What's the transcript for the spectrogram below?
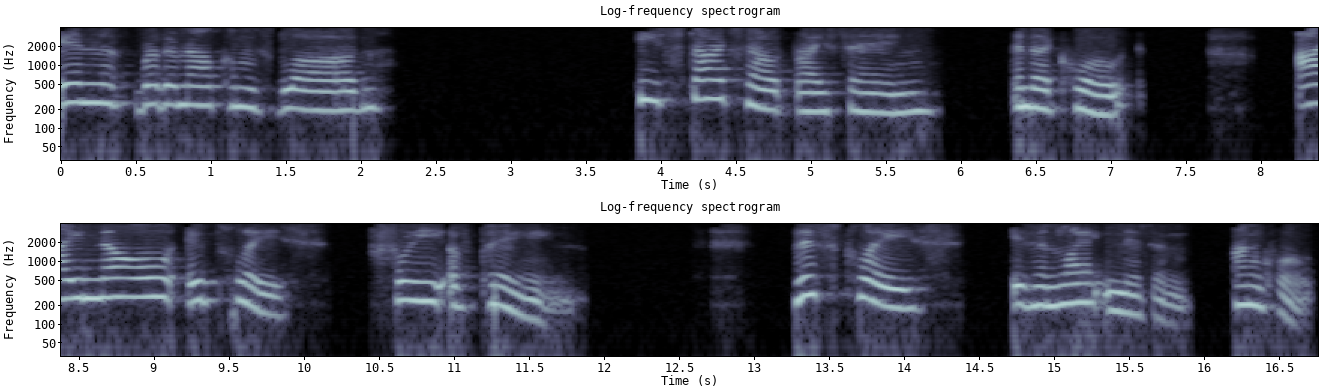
In Brother Malcolm's blog, he starts out by saying, and I quote, I know a place free of pain. This place is Enlightenism, unquote.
